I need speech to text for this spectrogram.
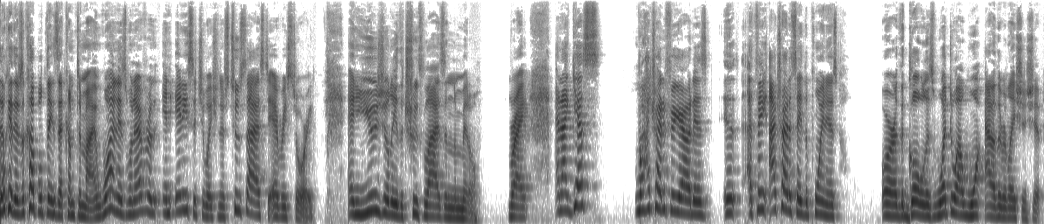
okay, there's a couple things that come to mind. One is whenever in any situation, there's two sides to every story, and usually the truth lies in the middle, right? And I guess what I try to figure out is, I think I try to say the point is or the goal is what do I want out of the relationship?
